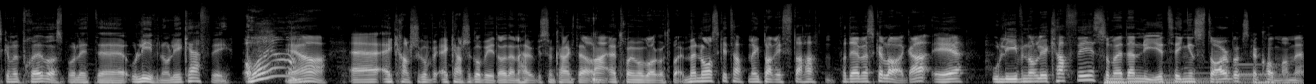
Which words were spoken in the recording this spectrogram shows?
skal vi prøve oss på litt uh, olivenoljekaffe. Oh, ja. Ja. Eh, jeg, kan ikke gå, jeg kan ikke gå videre i denne Haugesund-karakteren. Jeg tror jeg må bare gå tilbake. Men nå skal jeg ta på meg baristahatten. For det vi skal lage, er olivenoljekaffe, som er den nye tingen Starbucks skal komme med.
